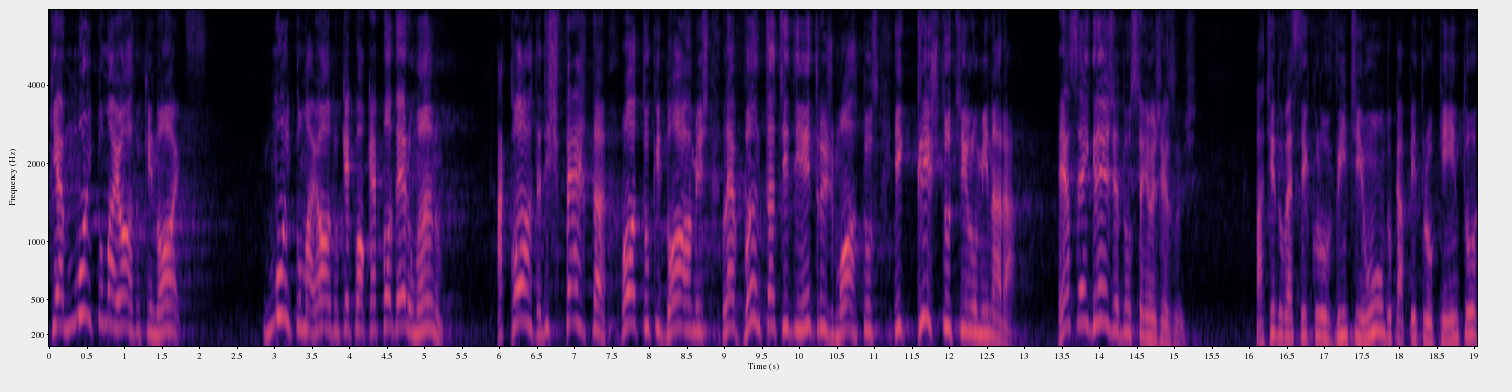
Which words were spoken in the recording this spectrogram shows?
que é muito maior do que nós muito maior do que qualquer poder humano. Acorda, desperta, ó tu que dormes, levanta-te de entre os mortos e Cristo te iluminará. Essa é a igreja do Senhor Jesus. A partir do versículo 21 do capítulo 5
